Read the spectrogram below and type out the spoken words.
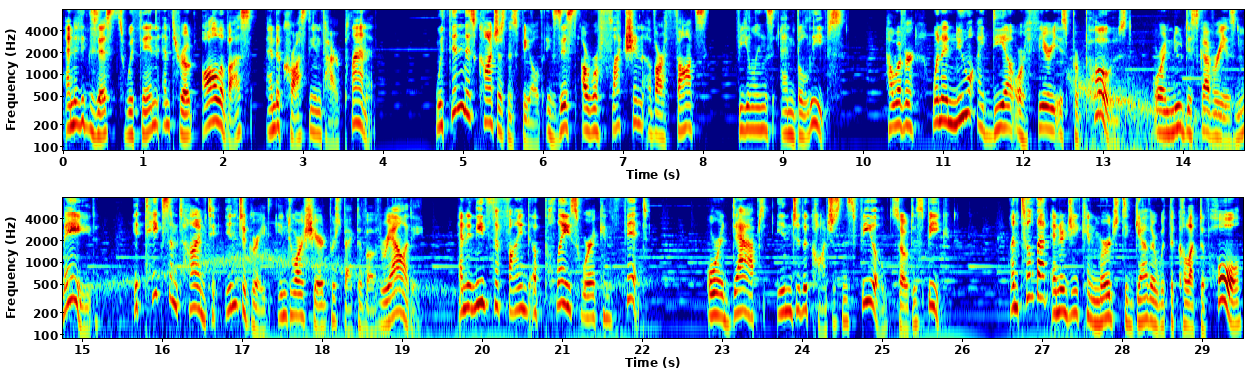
and it exists within and throughout all of us and across the entire planet. Within this consciousness field exists a reflection of our thoughts, feelings, and beliefs. However, when a new idea or theory is proposed or a new discovery is made, it takes some time to integrate into our shared perspective of reality. And it needs to find a place where it can fit or adapt into the consciousness field, so to speak. Until that energy can merge together with the collective whole,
